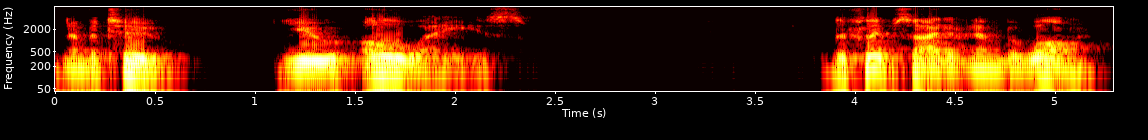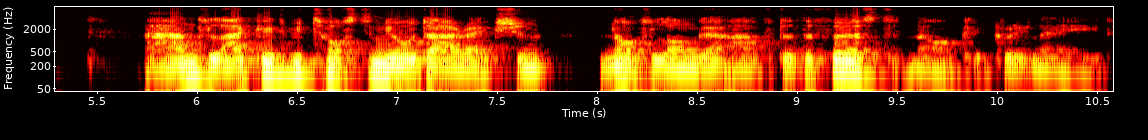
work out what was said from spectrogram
Number two, you always. The flip side of number one, and likely to be tossed in your direction not longer after the first narc grenade.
